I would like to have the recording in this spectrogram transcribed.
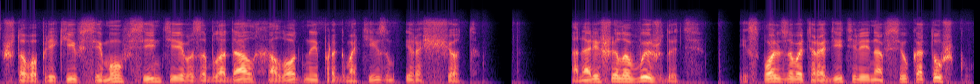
что, вопреки всему, в Синтии возобладал холодный прагматизм и расчет. Она решила выждать, использовать родителей на всю катушку,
